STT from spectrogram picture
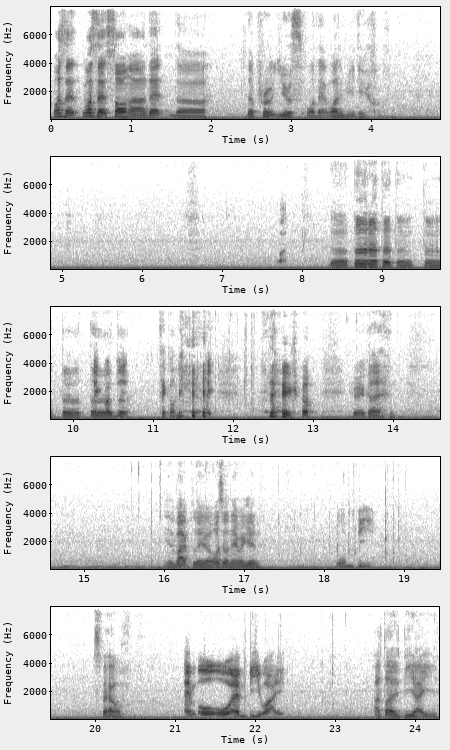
What's that? What's that song? Ah, that the the prude used for that one video. What? The da da da da da da Take on me. Take on me. there you go. Great clan. Invite player. What's your name again? Moonby. Spell. M O O M B Y. I thought it's B I E.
